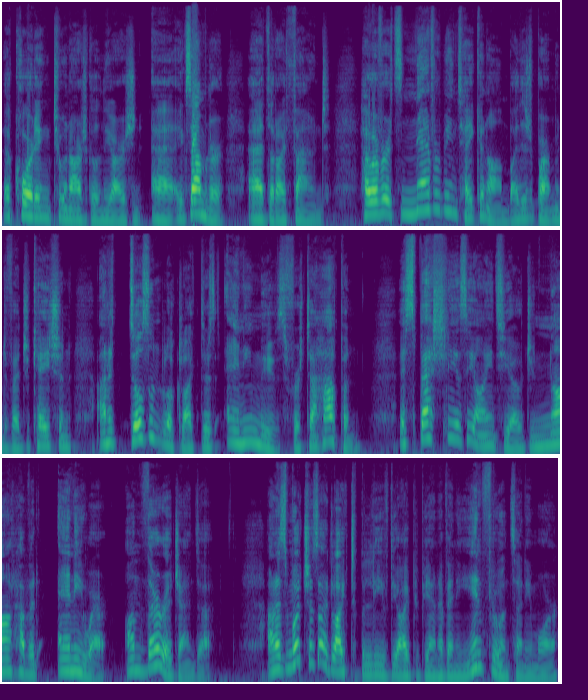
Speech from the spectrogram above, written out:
according to an article in the Irish uh, Examiner uh, that I found. However, it's never been taken on by the Department of Education, and it doesn't look like there's any moves for it to happen, especially as the INTO do not have it anywhere on their agenda. And as much as I'd like to believe the IPPN have any influence anymore,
